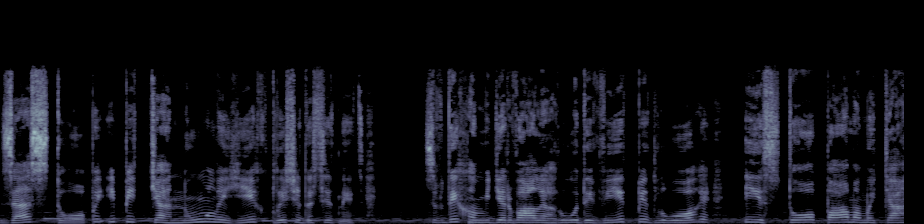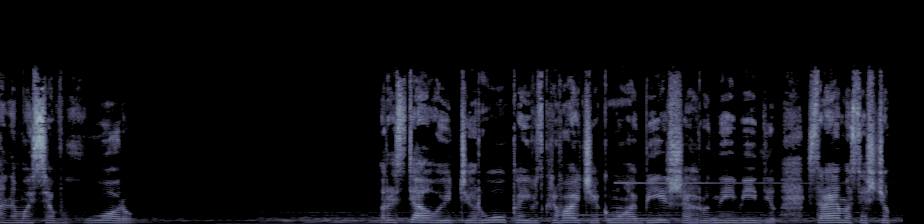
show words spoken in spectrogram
за стопи і підтягнули їх ближче до сідниць. З вдихом відірвали груди від підлоги і стопами ми тягнемося вгору. Розтягуючи руки і відкриваючи якомога більше грудний відділ, стараємося, щоб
